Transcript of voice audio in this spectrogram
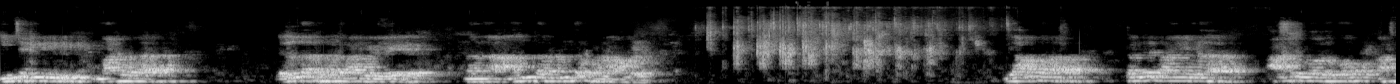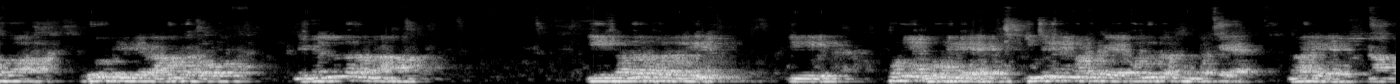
ಇಂಚಗಿರಿ ಮಾಡುವ ಎಲ್ಲ ಭಕ್ತಾದಿಗಳಿಗೆ ನನ್ನ ಅನಂತ ಪ್ರಣಾಮಗಳು. ಯಾವ ತಂದೆ ತಾಯಿಗಳ ಆಶೀರ್ವಾದವೋ ಅಥವಾ ಗುರು ಹಿರಿಯರ ಅನುಗ್ರಹವೋ ನಿಮ್ಮೆಲ್ಲರನ್ನ ಈ ಸಂದರ್ಭದಲ್ಲಿ ಈ ಪುಣ್ಯ ಭೂಮಿಗೆ, ಇಂಜಿನಿಯರಿಂಗ್ ಮಾಡೋಕೆ ಬಂದಿರತಕ್ಕಂಥಕ್ಕೆ ನನಗೆ ನಾನು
